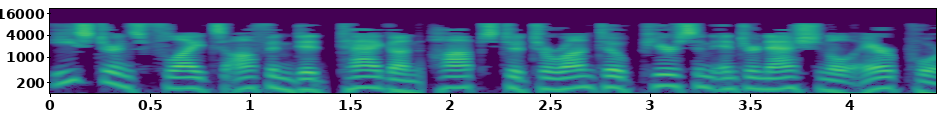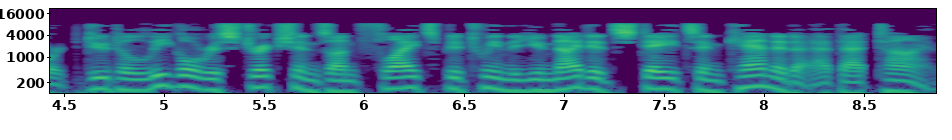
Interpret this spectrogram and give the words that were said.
Eastern's flights often did tag on hops to Toronto Pearson International Airport due to legal restrictions on flights between the United States and Canada at that time.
